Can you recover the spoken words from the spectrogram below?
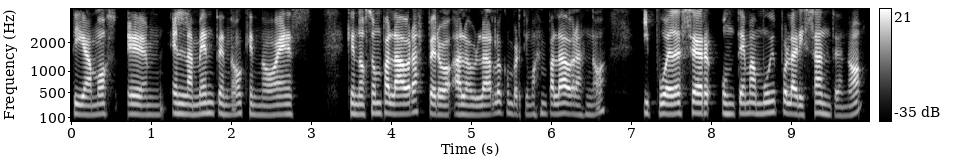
digamos, em, en la mente, ¿no? Que no es que no son palabras, pero al hablar lo convertimos en palabras, ¿no? Y puede ser un tema muy polarizante, ¿no?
